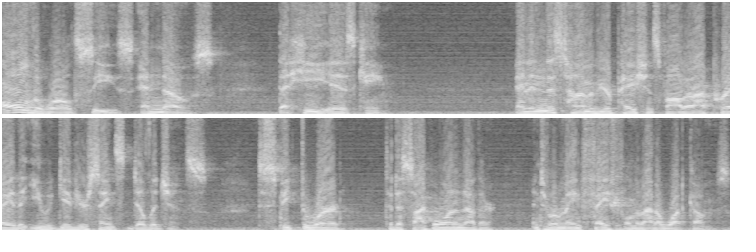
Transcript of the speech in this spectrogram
all the world sees and knows that he is king. And in this time of your patience, Father, I pray that you would give your saints diligence to speak the word, to disciple one another, and to remain faithful no matter what comes.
